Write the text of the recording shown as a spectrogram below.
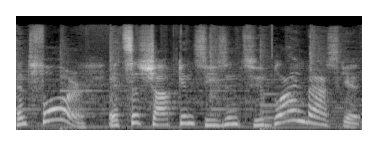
and four. It's a Shopkin Season 2 blind basket.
